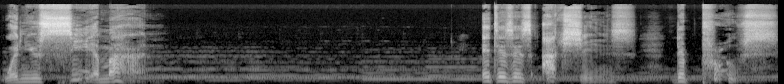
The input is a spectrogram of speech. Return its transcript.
when you see a man, it is his actions, the proofs,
